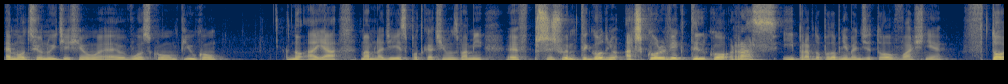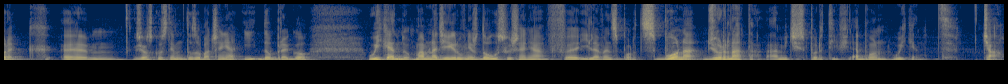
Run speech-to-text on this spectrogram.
emocjonujcie się włoską piłką. No a ja mam nadzieję spotkać się z Wami e, w przyszłym tygodniu, aczkolwiek tylko raz i prawdopodobnie będzie to właśnie wtorek. W związku z tym do zobaczenia i dobrego weekendu. Mam nadzieję również do usłyszenia w Eleven Sports. Buona giornata, amici sportivi, e buon weekend. Ciao.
